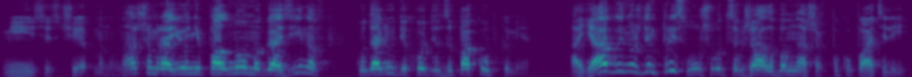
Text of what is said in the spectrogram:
Миссис Чепман, в нашем районе полно магазинов, куда люди ходят за покупками, а я вынужден прислушиваться к жалобам наших покупателей.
